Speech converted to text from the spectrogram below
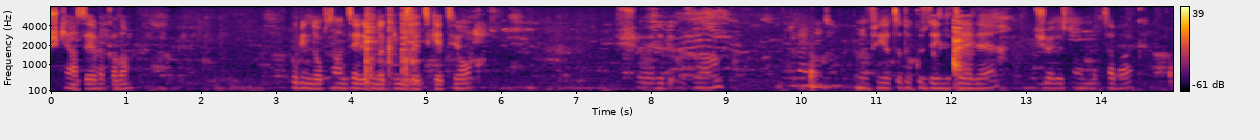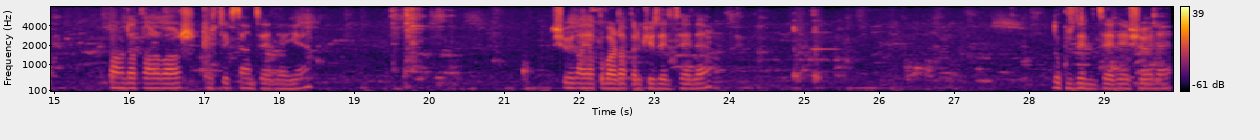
Şu kaseye bakalım. Bu 1090 TL. Bunda kırmızı etiket yok. Şöyle bir uzun. Dur anneciğim. Bunun fiyatı 950 TL. Şöyle sonluk tabak. Bardaklar var 180 TL'ye. Şöyle ayaklı bardaklar 250 TL. 950 TL şöyle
